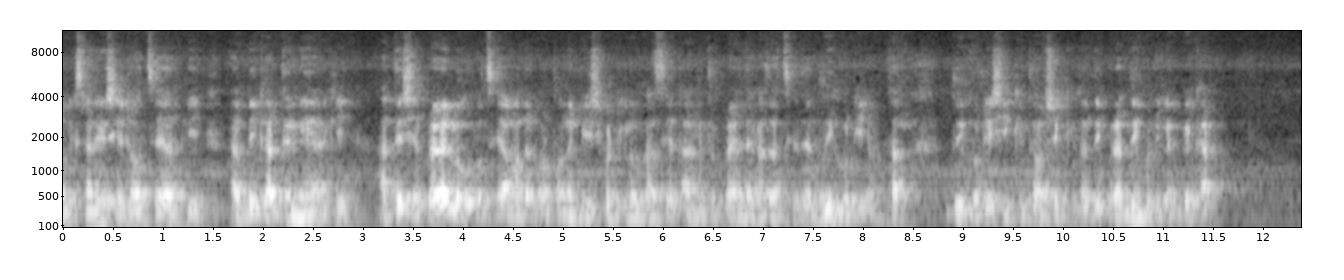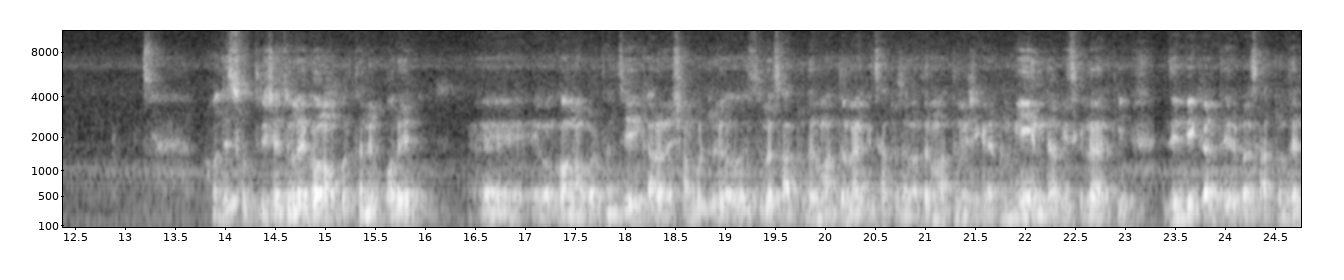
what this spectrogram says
আনুষ্ঠানিক সেটা হচ্ছে আর কি বেকারদের নিয়ে আর কি। আর দেশে প্রায় লোক হচ্ছে, আমাদের বর্তমানে বিশ কোটি লোক আছে, তার ভিতর প্রায় দেখা যাচ্ছে যে দুই কোটি, অর্থাৎ দুই কোটি শিক্ষিত, অশিক্ষিত দিয়ে প্রায় দুই কোটি লোক বেকার। আমাদের ছত্রিশে জুলাই গণ অভ্যুত্থানের পরে এবং গণ অভ্যুত্থান যে কারণে সংগঠিত হয়েছিল ছাত্রদের মাধ্যমে, আর কি, ছাত্র জনতার মাধ্যমে, সেখানে একটা মেন দাবি ছিল আর কি, যে বেকারদের বা ছাত্রদের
